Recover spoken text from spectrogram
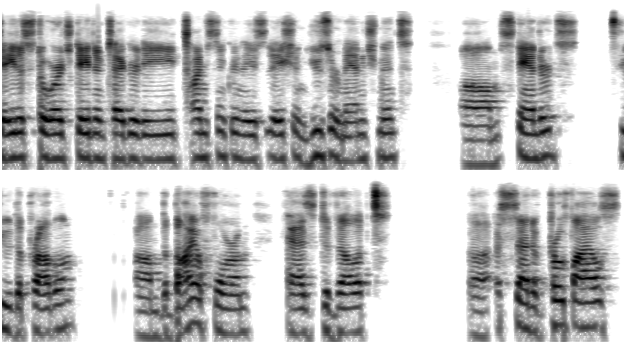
data storage, data integrity, time synchronization, user management um, standards to the problem. Um, the BioPhorum has developed uh, a set of profiles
